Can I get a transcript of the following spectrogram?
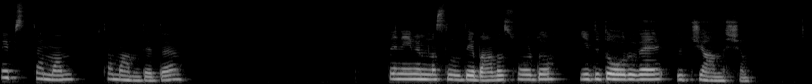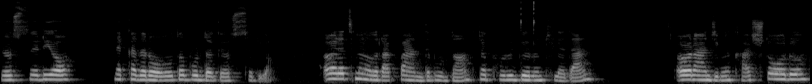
Hepsi tamam. Tamam dedi. Deneyimim nasıl diye bana da sordu. 7 doğru ve 3 yanlışım gösteriyor. Ne kadar olduğu da burada gösteriyor. Öğretmen olarak ben de buradan raporu görüntüleden öğrencimin kaç doğru,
